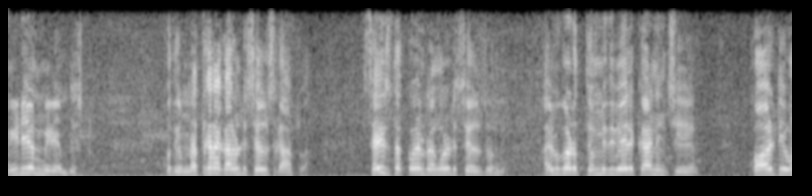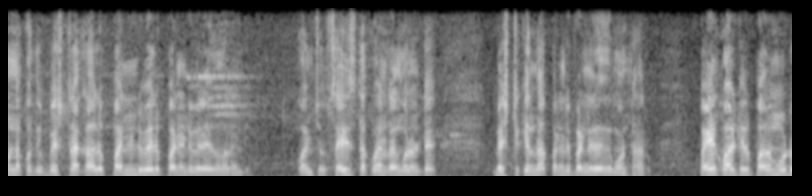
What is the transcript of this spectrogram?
మీడియం మీడియం బెస్ట్. కొద్దిగా మెత్తక రకాలు ఉంటే సేల్స్ కావట్లా. సైజు తక్కువైన రంగులు ఉంటే సేల్స్ ఉంది. అవి కూడా తొమ్మిది వేలు కానించి క్వాలిటీ ఉన్న కొద్దిగా బెస్ట్ రకాలు పన్నెండు వేలు పన్నెండు వేల ఐదు వందలండి. కొంచెం సైజు తక్కువైన రంగులు ఉంటే బెస్ట్ కింద పన్నెండు పన్నెండు ఐదు కొంటున్నారు. పైన క్వాలిటీలు పదమూడు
